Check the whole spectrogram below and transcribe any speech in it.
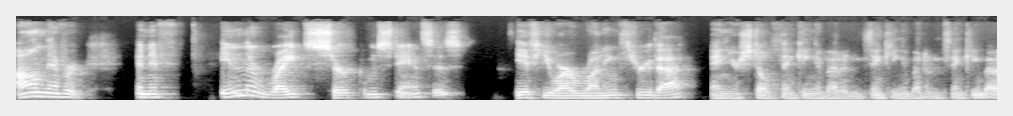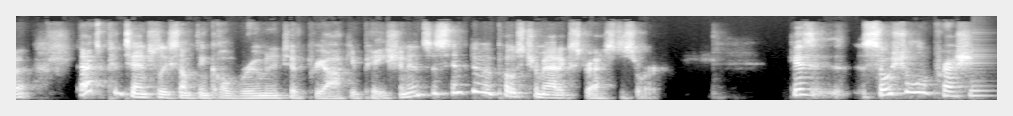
I'll never. And if in the right circumstances, if you are running through that and you're still thinking about it and thinking about it and thinking about it, that's potentially something called ruminative preoccupation. It's a symptom of post traumatic stress disorder. Because social oppression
